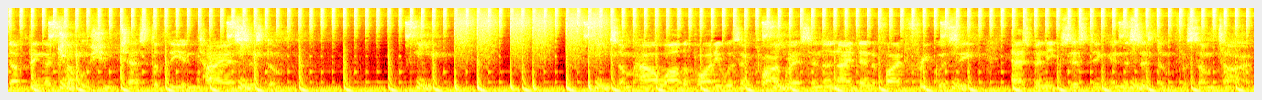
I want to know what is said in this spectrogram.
conducting a troubleshoot test of the entire system somehow while the party was in progress. An unidentified frequency has been existing in the system for some time.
